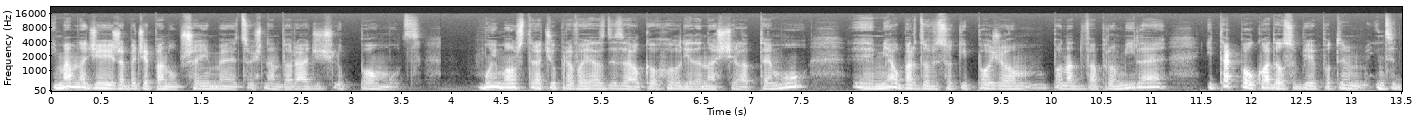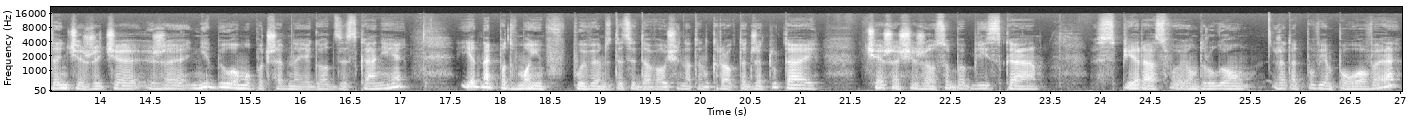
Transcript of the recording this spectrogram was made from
i mam nadzieję, że będzie Pan uprzejmy coś nam doradzić lub pomóc. Mój mąż stracił prawo jazdy za alkohol 11 lat temu y, miał bardzo wysoki poziom, ponad 2 promile i tak poukładał sobie po tym incydencie życie, że nie było mu potrzebne jego odzyskanie jednak pod moim wpływem zdecydował się na ten krok, także tutaj cieszę się, że osoba bliska wspiera swoją drugą, że tak powiem, połowę.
